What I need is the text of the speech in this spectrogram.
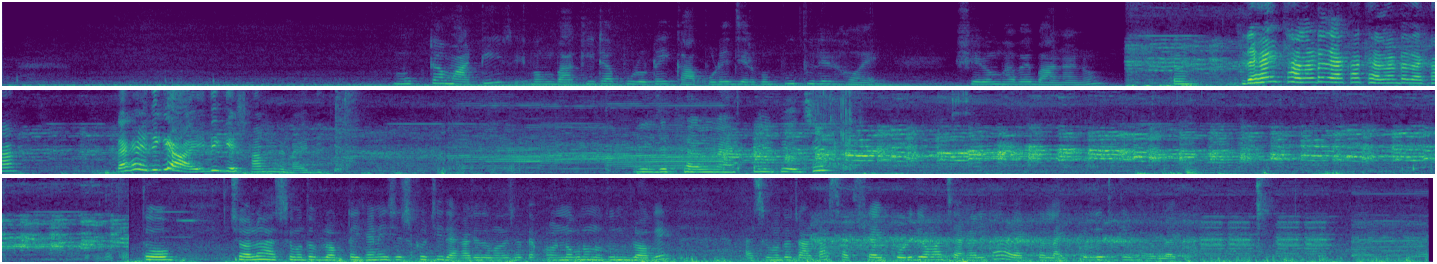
মুখটা মাটির এবং বাকিটা পুরোটাই কাপড়ের যেরকম পুতুলের হয়, সেরমভাবে বানানো। তো দেখাই, খেলাটা দেখা খেলাটা দেখা। দেখা, এদিকে আয়, এদিকে, সামনে না, এদিকে। এই যে খেলনা একটাই পেয়েছে। তো চলো, আজকের মতো ব্লগটা এখানেই শেষ করছি। দেখা যায় তোমাদের সাথে অন্য কোনো নতুন ব্লগে আজকের মতো টাটা সাবস্ক্রাইব করে দিও আমার চ্যানেলটা আর একটা লাইক করে দিও যদি ভালো লাগে।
